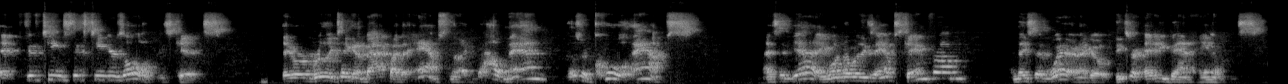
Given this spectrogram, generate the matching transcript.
At 15, 16 years old, these kids, they were really taken aback by the amps. And they're like, wow, man, those are cool amps. I said, yeah, you want to know where these amps came from? And they said, where? And I go, these are Eddie Van Halen's.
